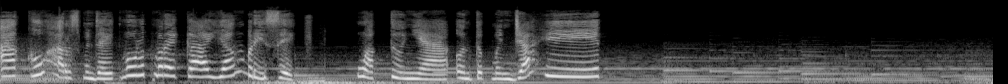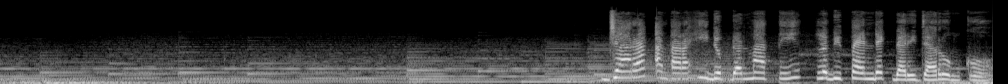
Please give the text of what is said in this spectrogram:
Aku harus menjahit mulut mereka yang berisik. Waktunya untuk menjahit. Jarak antara hidup dan mati lebih pendek dari jarumku.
